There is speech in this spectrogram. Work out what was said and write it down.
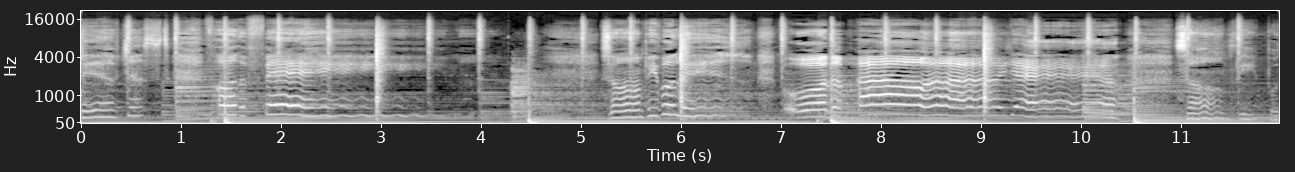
live just for the fame. Some people live for the power, yeah. Some people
